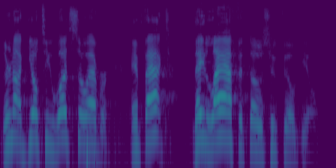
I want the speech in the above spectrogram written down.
They're not guilty whatsoever. In fact, they laugh at those who feel guilt.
